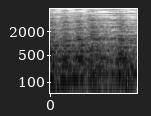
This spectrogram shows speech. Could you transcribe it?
Música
